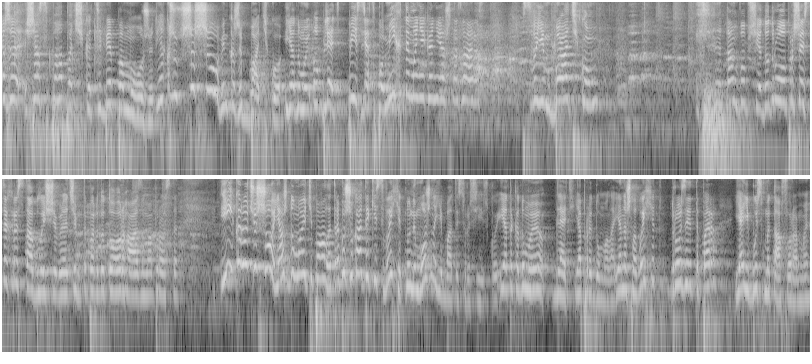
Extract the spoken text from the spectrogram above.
Каже, щас папочка тобі поможе. Я кажу, що що? Він каже, батько. І я думаю, о, блядь, піздець, поміг ти мені, звісно, зараз своїм батьком. Там взагалі до другого пришестя Христа ближче, блядь, чим тепер до того оргазму просто. І коротше, що? Я ж думаю, типу, але треба шукати якийсь вихід. Ну не можна їбатись російською. І я така думаю, блядь, я придумала. Я знайшла вихід, друзі, тепер я їбусь метафорами.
